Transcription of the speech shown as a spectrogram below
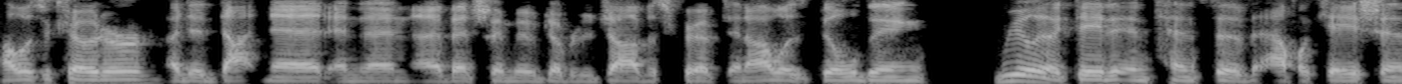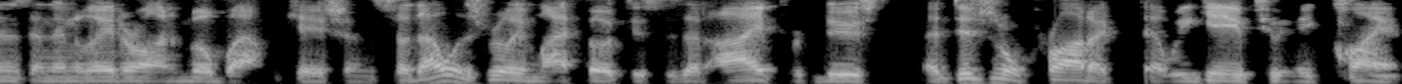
i was a coder i did. net and then i eventually moved over to javascript and i was building really like data intensive applications and then later on mobile applications. So that was really my focus is that i produced a digital product that we gave to a client.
